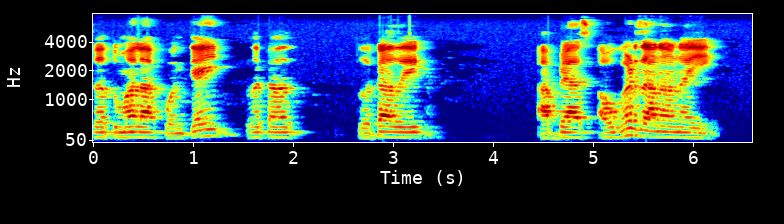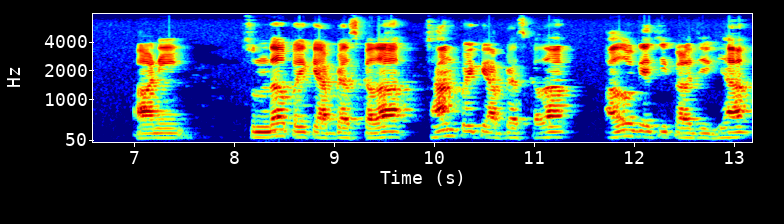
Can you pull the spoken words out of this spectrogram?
तर तुम्हाला कोणत्याही प्रकार प्रकारे अभ्यास अवघड जाणार नाही. आणि सुंदरपैकी अभ्यास करा छानपैकी अभ्यास करा आरोग्याची काळजी घ्या.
